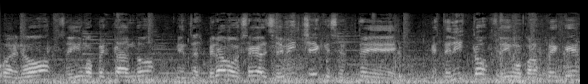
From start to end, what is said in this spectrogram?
Bueno, seguimos pescando. Mientras esperamos que se haga el ceviche, que, se esté, esté listo, seguimos con los peques.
